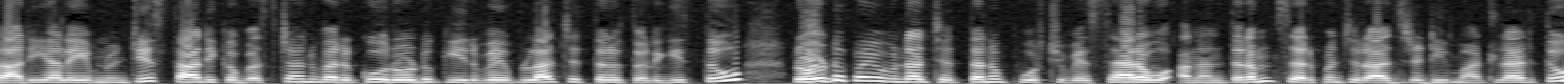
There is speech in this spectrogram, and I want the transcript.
కార్యాలయం నుంచి స్థానిక బస్టాండ్ వరకు రోడ్డుకు ఇరువైపులా చెత్తను తొలగిస్తూ రోడ్డుపై ఉన్న చెత్తను పూడ్చివేశారు. అనంతరం సర్పంచ్ రాజిరెడ్డి మాట్లాడుతూ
